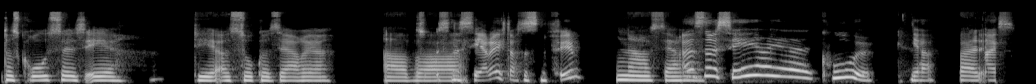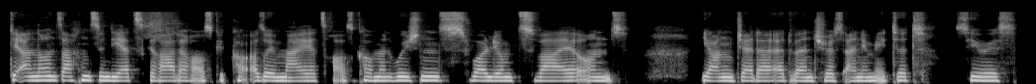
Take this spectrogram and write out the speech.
das Große ist eh die Ahsoka-Serie. Aber. ist. Ist eine Serie? Ich dachte, das ist ein Film. na, Serie. Ah, ist eine Serie. Cool. Ja, weil nice. die anderen Sachen sind jetzt gerade rausgekommen, also im Mai jetzt rauskommen. Visions Volume 2 und Young Jedi Adventures Animated Series.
